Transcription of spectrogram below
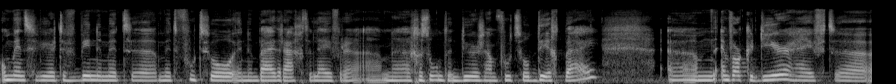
om mensen weer te verbinden met, met voedsel... en een bijdrage te leveren aan gezond en duurzaam voedsel dichtbij. Um, en Wakker Dier heeft uh,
